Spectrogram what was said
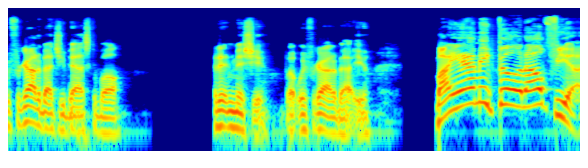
We forgot about you, basketball. I didn't miss you, but we forgot about you. Miami, Philadelphia,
